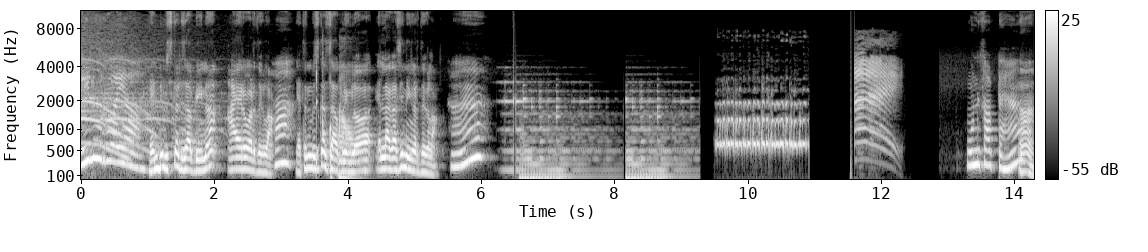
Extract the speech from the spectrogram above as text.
ஐநூறுரூவாயா ரெண்டு பிஸ்கட் சாப்பிட்டீங்கன்னா ஆயிரம் ரூபா எடுத்துக்கலாம். எத்தனை பிஸ்கட் சாப்பிட்றீங்களோ எல்லா காசையும் நீங்கள் எடுத்துக்கலாம். ஒன்று சாப்பிட்டேன்.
